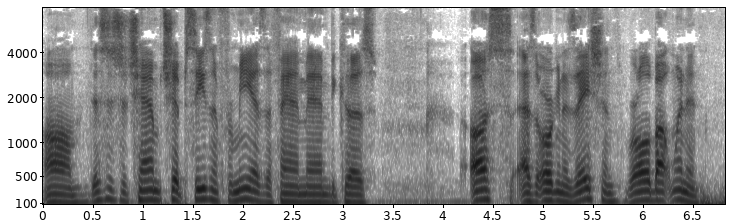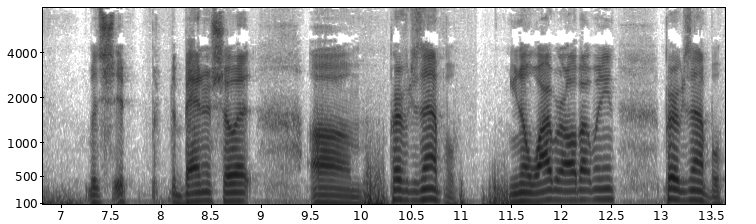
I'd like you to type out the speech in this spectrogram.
Um, this is a championship season for me as a fan, man, because us as an organization, we're all about winning. Which it, the banners show it. Um, perfect example. You know why we're all about winning? Perfect example.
